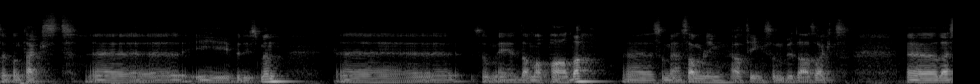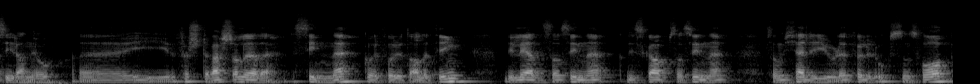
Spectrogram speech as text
se på en tekst eh, i buddhismen som er Dhammapada, eh, som er en samling av ting som Buddha har sagt. Eh, der sier han jo eh, i første vers allerede Sinnet går forut alle ting. De ledes av sinne, de skapes av sinne. Som kjerrehjulet følger oksens hov,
